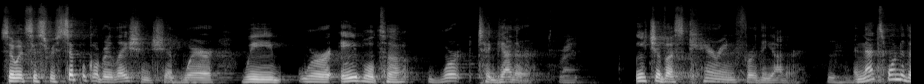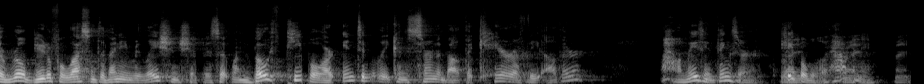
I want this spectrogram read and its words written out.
So it's this reciprocal relationship mm-hmm. where we were able to work together Right. each of us caring for the other. And that's one of the real beautiful lessons of any relationship is that when both people are intimately concerned about the care of the other, wow, amazing things are capable of happening. Right.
